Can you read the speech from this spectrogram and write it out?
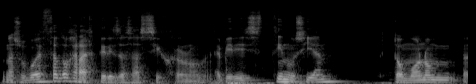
Να σου πω, δεν θα το χαρακτηρίζα σαν σύγχρονο, επειδή στην ουσία το μόνο, ε,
